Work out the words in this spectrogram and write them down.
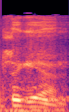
Once again,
